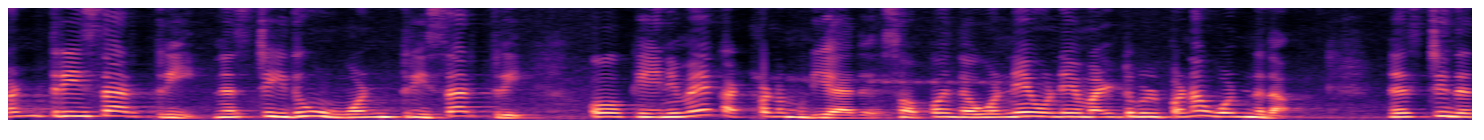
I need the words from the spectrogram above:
One three are three next இதுவும் one three are three okay இனிமேல் கட் பண்ண முடியாது. ஸோ அப்போ இந்த ஒன்னே ஒன்னே மல்டிபிள் பண்ணால் ஒன்று தான். நெக்ஸ்ட் இந்த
